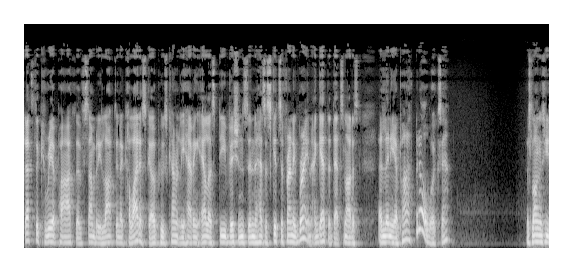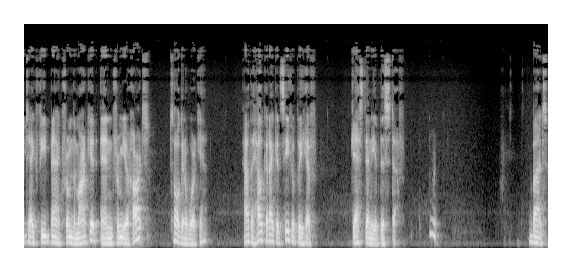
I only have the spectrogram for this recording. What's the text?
that's the career path of somebody locked in a kaleidoscope who's currently having LSD visions and has a schizophrenic brain. I get that that's not a, a linear path, but it all works out. As long as you take feedback from the market and from your heart, it's all going to work out. How the hell could I conceivably have guessed any of this stuff? But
